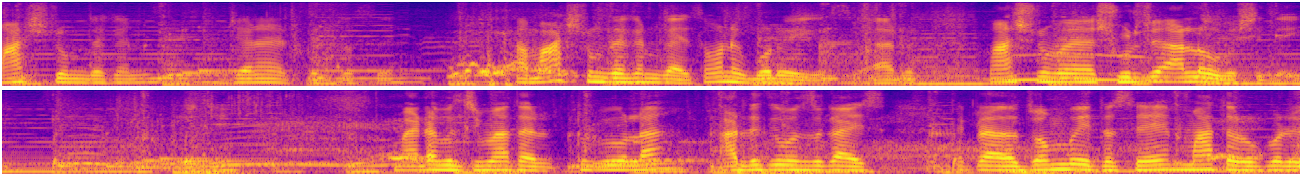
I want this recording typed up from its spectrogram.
মাশরুম দেখেন জেনারেট করতেছে। আর মাশরুম দেখেন গাইস অনেক বড় হয়ে গেছে। আর মাশরুমে সূর্যের আলো বেশি দেয়। এই যে মাটা বলছি মাথার টুপিওয়ালা। আর দেখতে পাচ্ছি গাইস একটা জম্বি হইতেছে, মাথার উপরে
